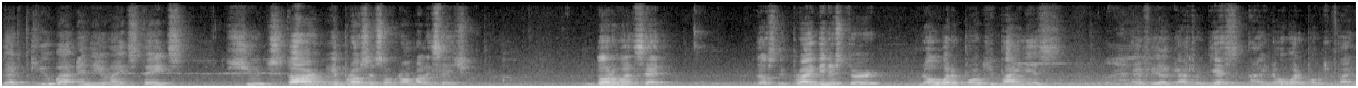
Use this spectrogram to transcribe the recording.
that Cuba and the United States should start a process of normalization? Donovan said, does the Prime Minister know what a porcupine is? And Fidel Castro, yes, I know what a porcupine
